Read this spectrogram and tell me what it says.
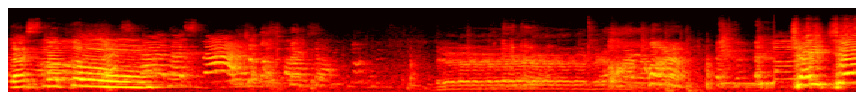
Last na to. Jai Jai!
